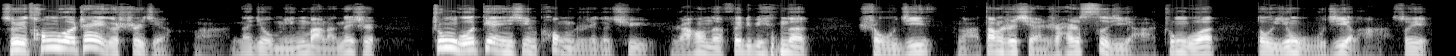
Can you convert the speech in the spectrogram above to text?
所以通过这个事情啊，那就明白了，那是中国电信控制这个区域。然后呢，菲律宾的手机啊，当时显示还是四 G 啊，中国都已经五 G 了啊。所以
